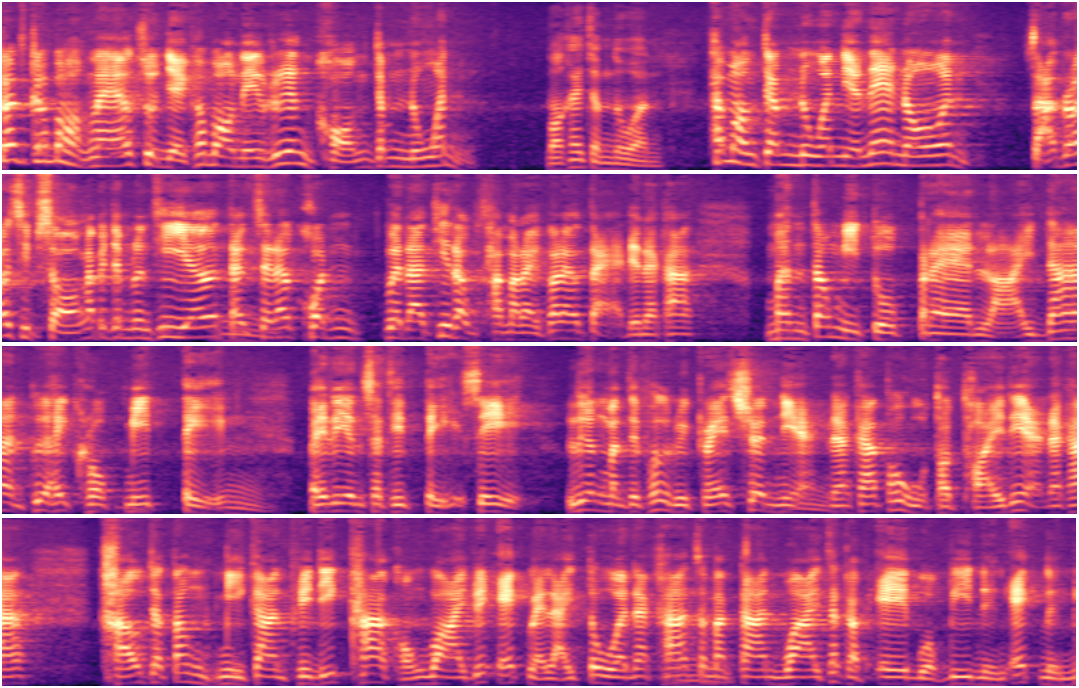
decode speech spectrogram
ก็ก็บอกแล้วส่วนใหญ่เขามองในเรื่องของจำนวนมองแค่จำนวน ถ้ามองจำนวนเนี่ยแน่นอน 312อะเป็นจำนวนที่เยอะ แต่เสร็จแล้วคนเวลาที่เราทำอะไรก็แล้วแต่เนี่ยนะคะ มันต้องมีตัวแปรหลายด้านเพื่อให้ครบมิติอืมไปเรียนสถิติสิ เรื่อง multiple regression เนี่ยนะครับพหูถดถอยเนี่ยนะคะ เขาจะต้องมีการพิจิตรค่าของ y ด้วย x หลาย ๆ ตัวนะคะ สมการ y เท่ากับ a บวก b 1 x 1 b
